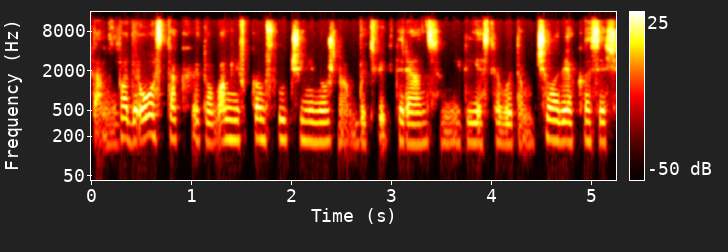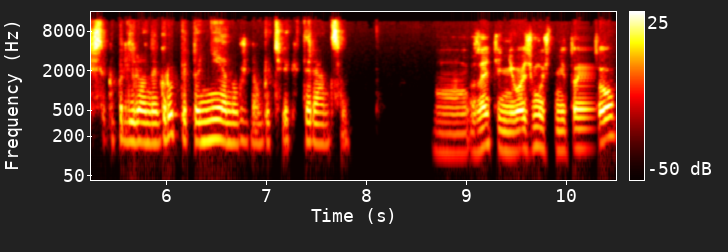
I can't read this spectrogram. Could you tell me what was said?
там подросток, то вам ни в коем случае не нужно быть вегетарианцем, вегетарианцем, или если вы там человек, относящийся к определенной группе, то не нужно быть вегетарианцем? Знаете, не возьмусь не то, то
